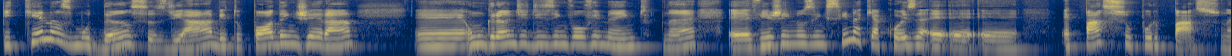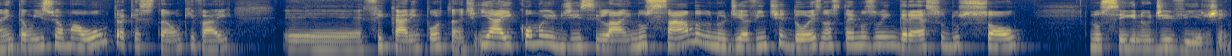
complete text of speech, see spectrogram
pequenas mudanças de hábito podem gerar é, um grande desenvolvimento, né? É, Virgem nos ensina que a coisa é, é, é, é, passo por passo, né? Então, isso é uma outra questão que vai é, ficar importante. E aí, como eu disse lá, no sábado, no dia 22, nós temos o ingresso do Sol no signo de Virgem.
